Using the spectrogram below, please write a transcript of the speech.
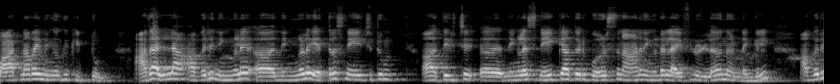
പാർട്ട്ണറെ നിങ്ങൾക്ക് കിട്ടും. അതല്ല അവർ നിങ്ങളെ നിങ്ങൾ എത്ര സ്നേഹിച്ചിട്ടും തിരിച്ച് നിങ്ങളെ സ്നേഹിക്കാത്ത ഒരു പേഴ്സൺ ആണ് നിങ്ങളുടെ ലൈഫിലുള്ളതെന്നുണ്ടെങ്കിൽ അവർ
